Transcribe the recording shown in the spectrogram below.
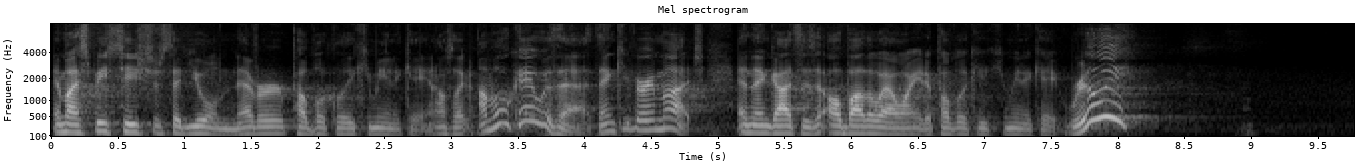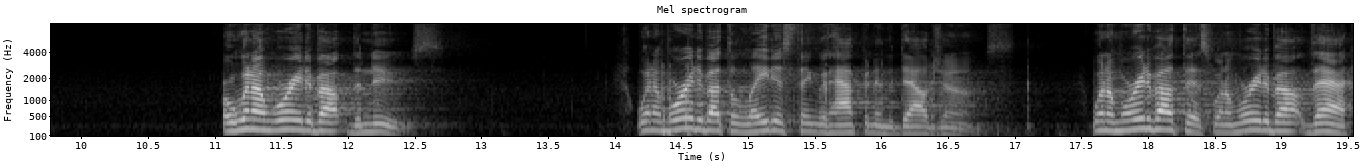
And my speech teacher said, You will never publicly communicate. And I was like, I'm okay with that. Thank you very much. And then God says, Oh, by the way, I want you to publicly communicate. Really? Or when I'm worried about the news. When I'm worried about the latest thing that happened in the Dow Jones. When I'm worried about this, when I'm worried about that,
